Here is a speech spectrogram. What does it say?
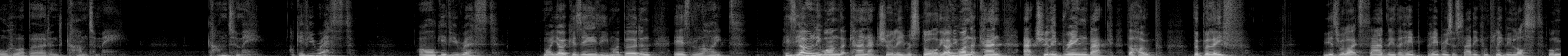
All who are burdened, come to me. Come to me. I'll give you rest. I'll give you rest. My yoke is easy, my burden is light. He's the only one that can actually restore, the only one that can actually bring back the hope, the belief. The Israelites, sadly, the Hebrews have sadly completely lost. We'll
